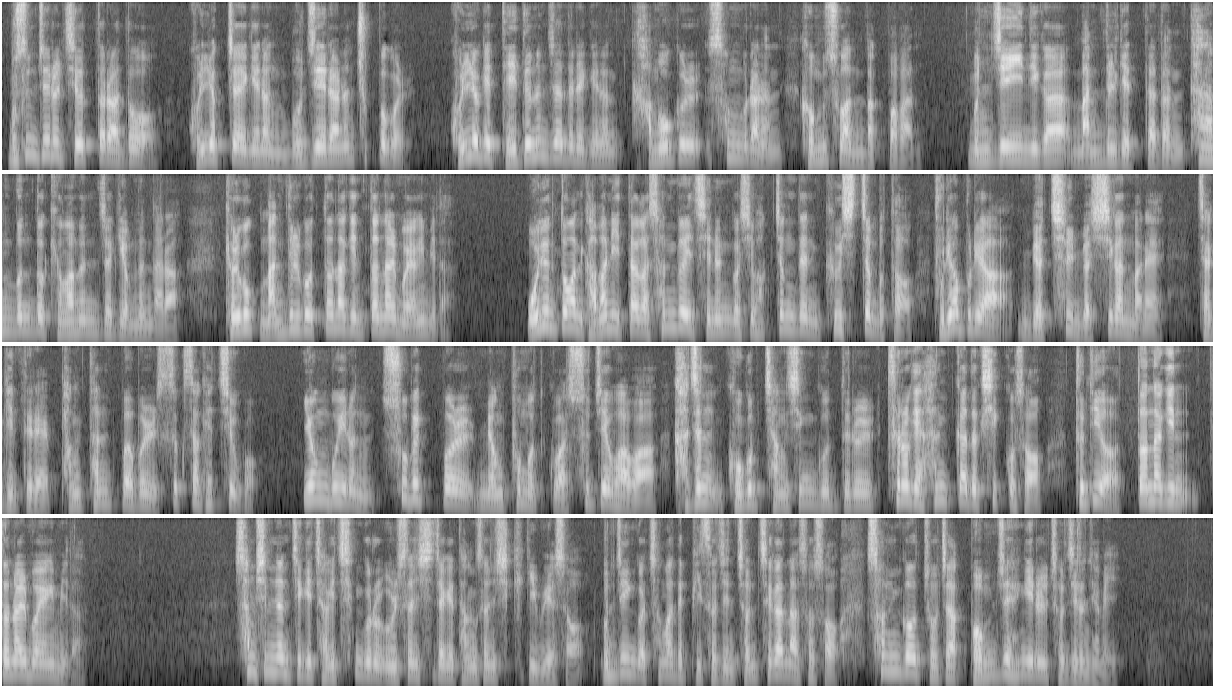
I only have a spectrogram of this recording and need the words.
무슨 죄를 지었더라도 권력자에게는 무죄라는 축복을 권력에 대드는 자들에게는 감옥을 선물하는 검수안박 법안 문재인이가 만들겠다던 단 한 번도 경험한 적이 없는 나라 결국 만들고 떠나긴 떠날 모양입니다. 5년 동안 가만히 있다가 선거에 지는 것이 확정된 그 시점부터 부랴부랴 며칠 몇 시간 만에 자기들의 방탄법을 쓱싹 해치우고 영부인은 수백 벌 명품옷과 수제화와 갖은 고급 장신구들을 트럭에 한가득 싣고서 드디어 떠나긴 떠날 모양입니다. 30년째기 자기 친구를 울산시장에 당선시키기 위해서 문재인과 청와대 비서진 전체가 나서서 선거 조작 범죄 행위를 저지른 혐의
